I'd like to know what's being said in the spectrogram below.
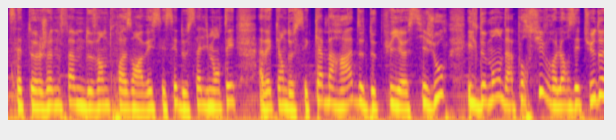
Cette jeune femme de 23 ans avait cessé de s'alimenter avec un de ses camarades depuis six jours. Ils demandent à poursuivre leurs études.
